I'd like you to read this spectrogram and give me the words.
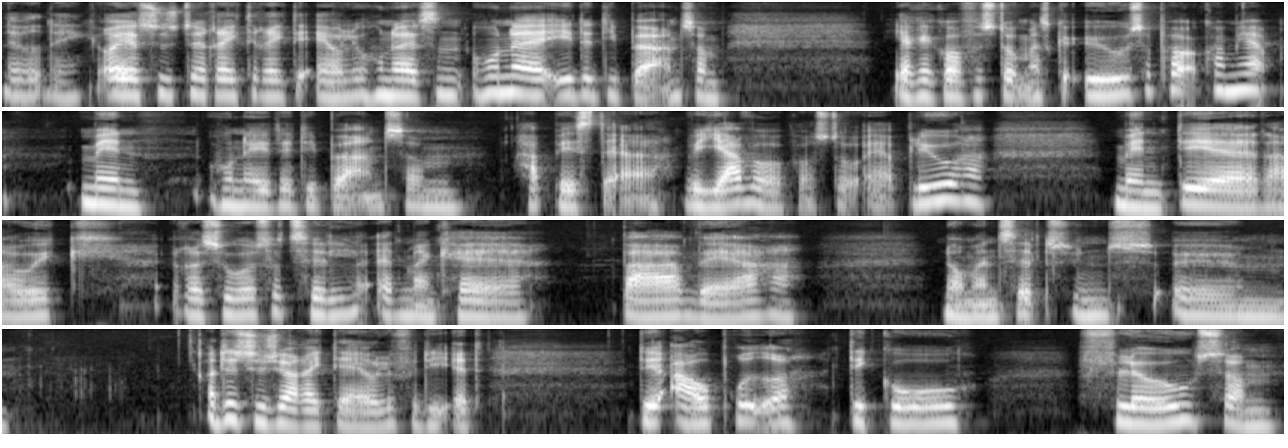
Jeg ved det ikke. Og jeg synes, det er rigtig, rigtig ærgerligt. Hun er, sådan, hun er et af de børn, som jeg kan godt forstå, man skal øve sig på at komme hjem. Men hun er et af de børn, som har bedst af, vil jeg våge påstå, af at blive her. Men det er der jo ikke ressourcer til, at man kan bare være her, når man selv synes. Øhm, og det synes jeg er rigtig ærgerligt, fordi at det afbryder det gode flow, som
